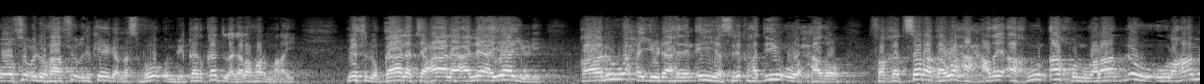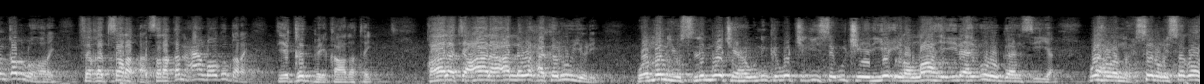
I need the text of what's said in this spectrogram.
oo ficluhaa ficilkeega masbuuqun biqad qad lagala hormaray milu qaala tacaala alle ayaa yidhi qaaluu waxay yidhaahdeen in yasriq haddii uu xado faqad saraqa waxaa xaday akhun akhun walaal lahu uu lahaa min qablu horay faqad saraqa saraqa maxaa loogu daray? Dee qad bay qaadatay. Qaala tacaala alla waxaa kaluu yidhi waman yuslim wajhahu ninka wejigiisa u jeediye ila allaahi ilaahay u hogaansiiya wahwa muxsinun isagoo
